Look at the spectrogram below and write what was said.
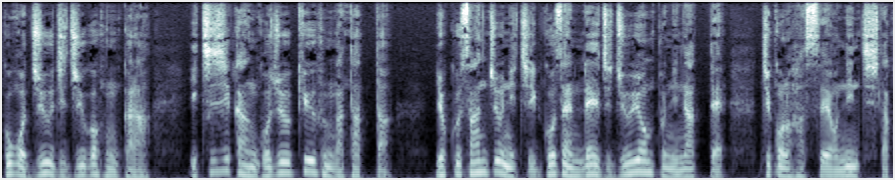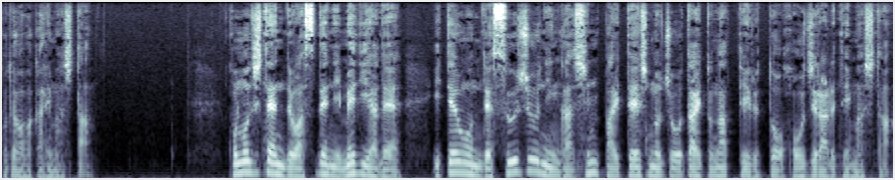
午後10時15分から1時間59分が経った翌30日午前0時14分になって事故の発生を認知したことが分かりました。この時点ではすでにメディアでイテウォンで数十人が心肺停止の状態となっていると報じられていました。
